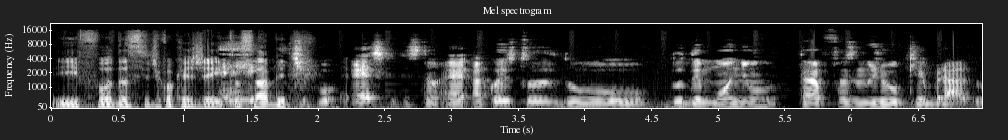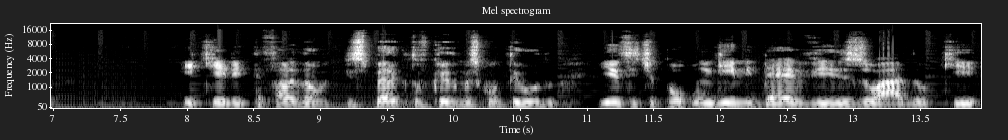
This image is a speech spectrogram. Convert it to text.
e foda-se de qualquer jeito, É, sabe? Tipo, essa que é a questão. É, a coisa toda do, do demônio tá fazendo o jogo quebrado. E que ele fala, não, espera que eu tô criando mais conteúdo. E esse, tipo, um game dev zoado que,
